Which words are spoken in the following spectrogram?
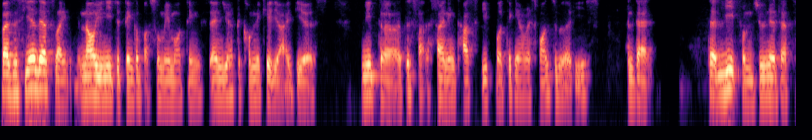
but as a senior dev, like now you need to think about so many more things and you have to communicate your ideas. You need to, to start assigning tasks people, taking on responsibilities. And that that leap from junior dev to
